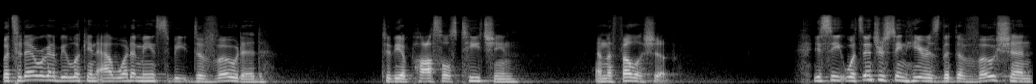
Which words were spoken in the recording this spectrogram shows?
But today we're going to be looking at what it means to be devoted to the apostles' teaching and the fellowship. You see, what's interesting here is the devotion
